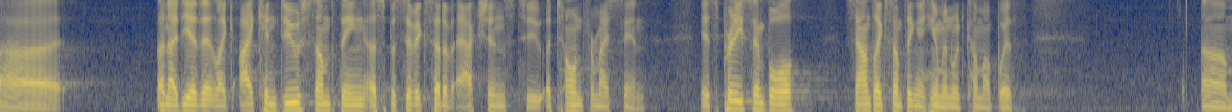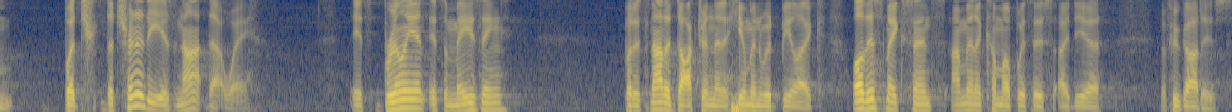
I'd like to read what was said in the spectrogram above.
uh, an idea that like I can do something, a specific set of actions to atone for my sin. It's pretty simple. Sounds like something a human would come up with. Um, but tr- the Trinity is not that way. It's brilliant. It's amazing. But it's not a doctrine that a human would be like, "Oh, this makes sense. I'm going to come up with this idea of who God is."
